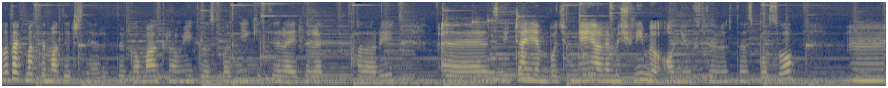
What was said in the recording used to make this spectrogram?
no tak matematycznie, że tylko makro, mikro, składniki, tyle i tyle kalorii, e, z liczeniem bądź mniej, ale myślimy o nim w, tym, w ten sposób, mm,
